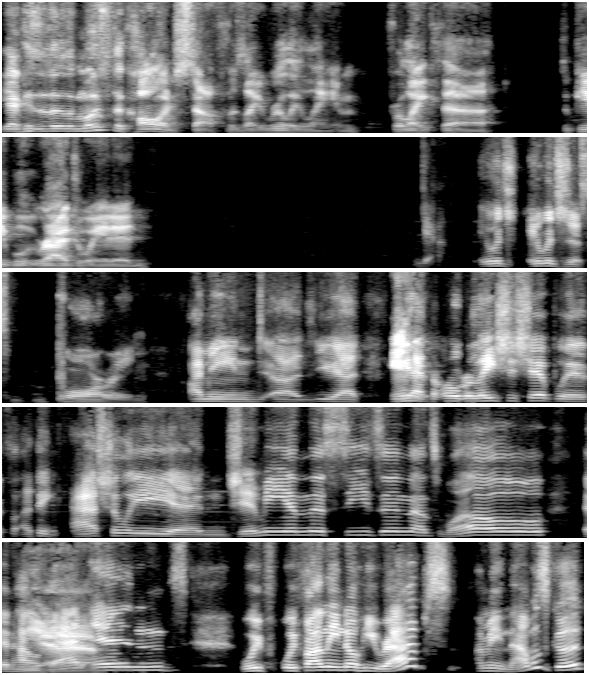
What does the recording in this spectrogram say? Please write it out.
Yeah, because the, the, most of the college stuff was like really lame for like the the people who graduated it was it was just boring. I mean, uh, you had you and had the whole relationship with I think Ashley and Jimmy in this season as well, and how yeah. that ends. We we finally know he raps. I mean, that was good.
